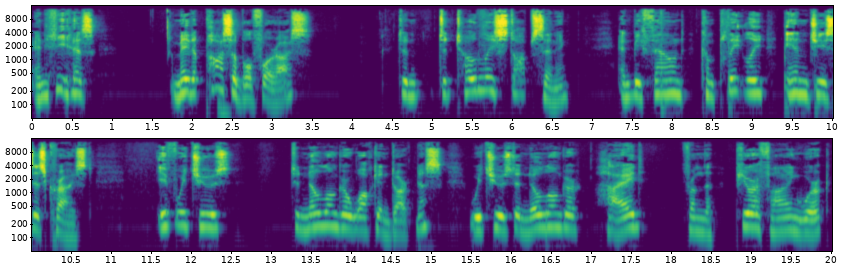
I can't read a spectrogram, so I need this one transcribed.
And He has made it possible for us to, to totally stop sinning and be found completely in Jesus Christ. If we choose to no longer walk in darkness, we choose to no longer hide from the purifying work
